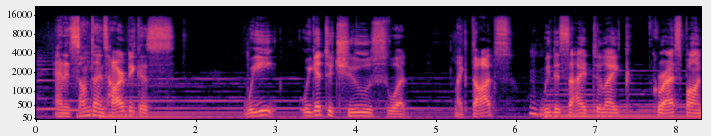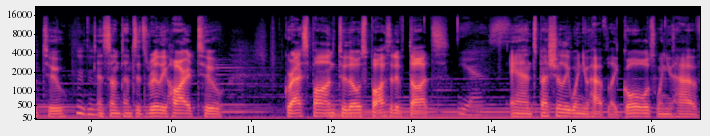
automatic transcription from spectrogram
And and it's sometimes hard because we we get to choose what like thoughts mm-hmm. we decide to like grasp onto mm-hmm. and sometimes it's really hard to grasp on to those positive thoughts. Yes. And especially when you have like goals when you have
